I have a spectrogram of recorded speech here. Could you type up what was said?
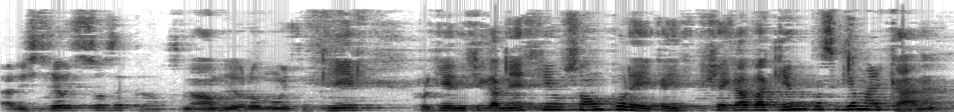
Aristeu de Souza Campos. Não, melhorou muito aqui porque antigamente tinha só um por aí, que a gente chegava aqui e não conseguia marcar, né?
